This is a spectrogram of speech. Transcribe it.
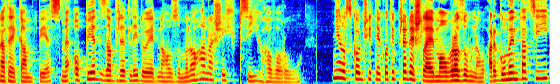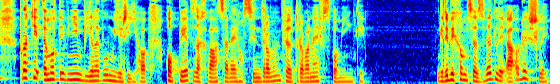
na té kampě jsme opět zabředli do jednoho z mnoha našich psích hovorů – měl skončit jako ty předešlé mou rozumnou argumentací proti emotivním výlevům Jiřího, opět zachváceného syndromem filtrované vzpomínky. Kdybychom se zvedli a odešli,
